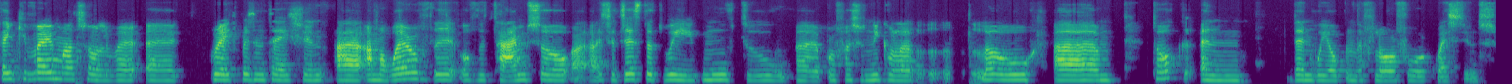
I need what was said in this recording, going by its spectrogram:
Thank you very much, Oliver. Uh, great presentation. Uh, I'm aware of the of the time, so I, I suggest that we move to uh, Professor Nicola Low um, talk, and then we open the floor for questions.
